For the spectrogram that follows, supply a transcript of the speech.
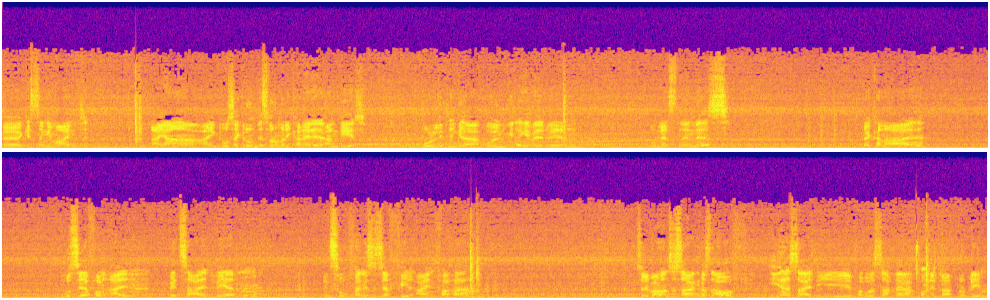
äh, gestern gemeint, naja, ein großer Grund ist, warum man die Kanäle angeht, Politiker wollen wiedergewählt werden. Und letzten Endes, der Kanal muss ja von allen bezahlt werden. Insofern ist es ja viel einfacher, zu den Bauern zu sagen, passt auf, ihr seid die Verursacher vom Nitratproblem.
